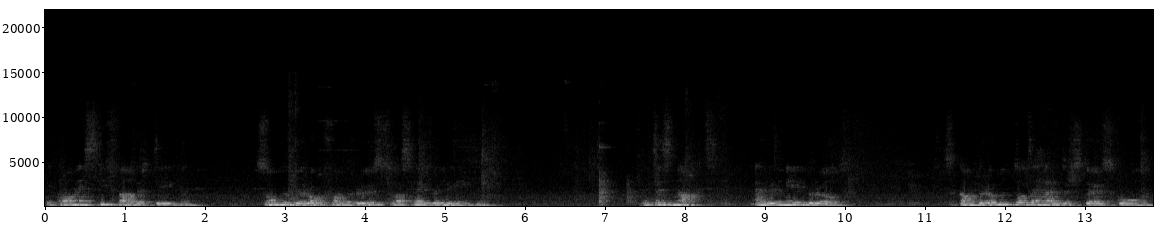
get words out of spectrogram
Ik kwam mijn stiefvader tegen. Zonder de rok van reus was hij verlegen. Het is nacht en René brult. Ze kan brullen tot de herders thuiskomen,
